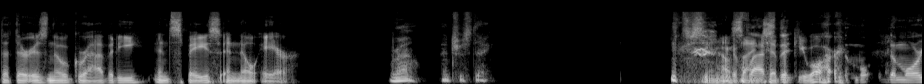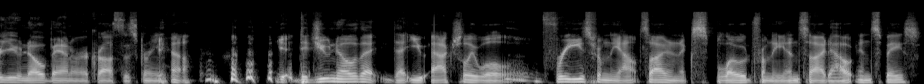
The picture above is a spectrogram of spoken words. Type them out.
that there is no gravity in space and no air? Wow, interesting. Just seeing how You scientific the- you are. The more, the more you know banner across the screen. Yeah. Yeah, Did you know that that you actually will freeze from the outside and explode from the inside out in space?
